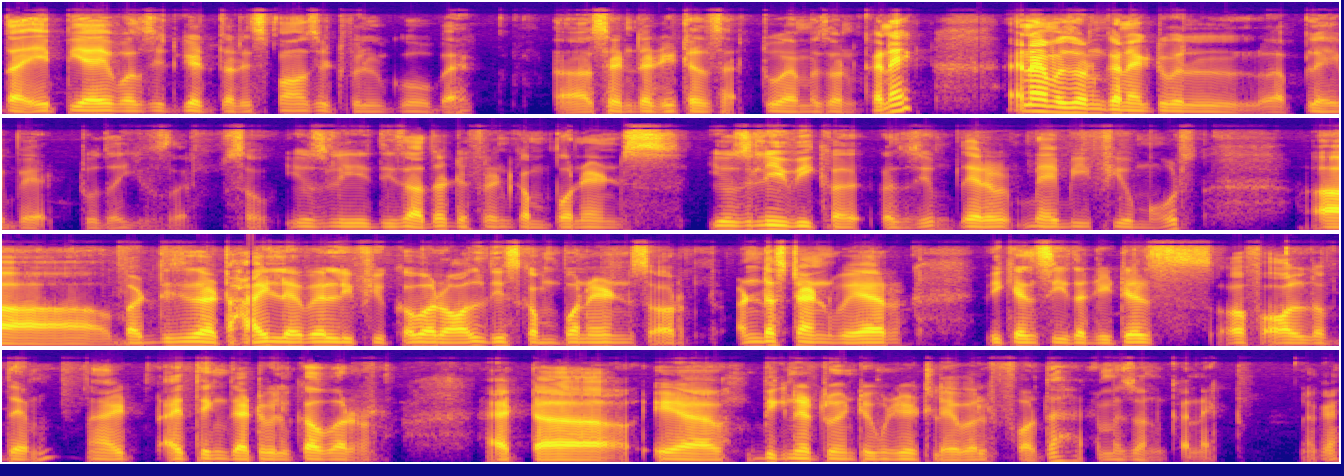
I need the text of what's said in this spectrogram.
the API once it get the response it will go back uh, send the details to Amazon Connect, and Amazon Connect will uh, play back to the user. So usually these are the different components. Usually we co- consume. There may be few more, uh, but this is at high level. If you cover all these components or understand where we can see the details of all of them, I, I think that will cover at uh, a beginner to intermediate level for the Amazon Connect. Okay.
